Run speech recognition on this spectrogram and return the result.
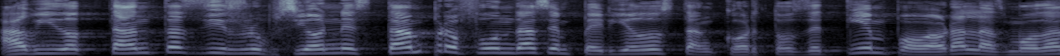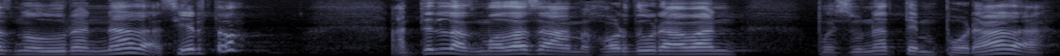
ha habido tantas disrupciones tan profundas en periodos tan cortos de tiempo. Ahora las modas no duran nada, ¿cierto? Antes las modas a lo mejor duraban pues una temporada,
